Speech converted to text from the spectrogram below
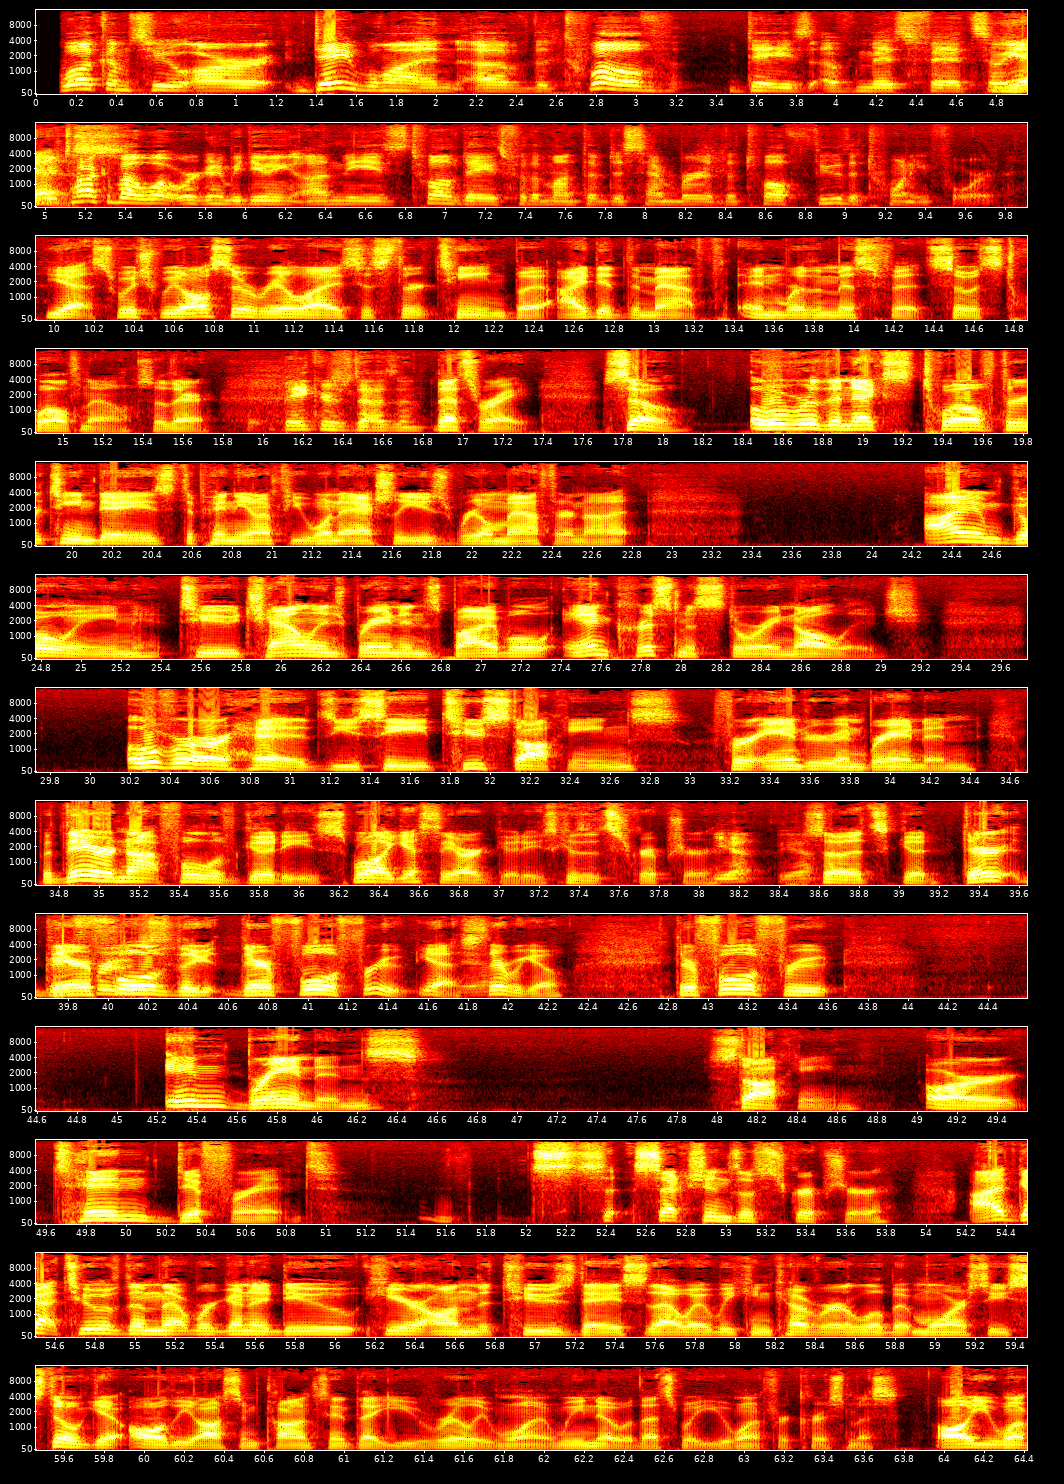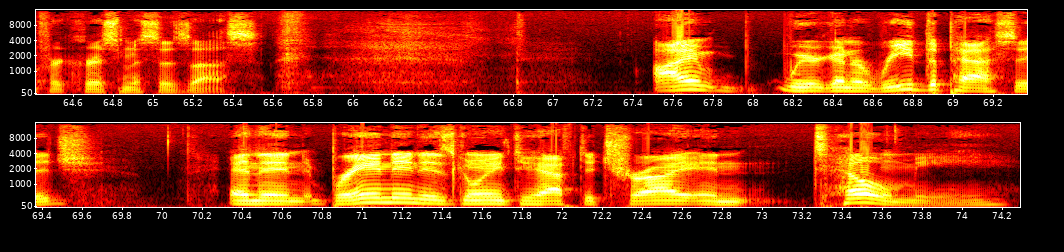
Welcome to our day one of the 12 days of Misfits. So, Andrew, Yes. talk about what we're going to be doing on these 12 days for the month of December, the 12th through the 24th. Yes, which we also realized is 13, but I did the math and we're the Misfits, so it's 12 now. So there. Baker's dozen. That's right. So, over the next 12, 13 days, depending on if you want to actually use real math or not, I am going to challenge Brandon's Bible and Christmas story knowledge. Over our heads, you see two stockings for Andrew and Brandon, but they are not full of goodies. Well, I guess they are goodies because it's scripture. Yep, yep. So it's good. They're they're fruits. full of the they're full of fruit. Yes, Yeah. there we go. They're full of fruit. In Brandon's stocking are 10 different s- sections of scripture. I've got two of them that we're going to do here on the Tuesday so that way we can cover a little bit more so you still get all the awesome content that you really want. We know that's what you want for Christmas. All you want for Christmas is us. I'm we're going to read the passage and then Brandon is going to have to try and tell me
